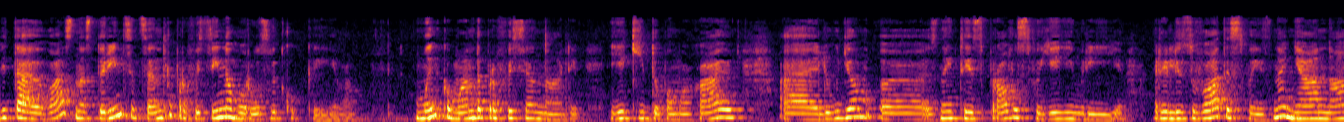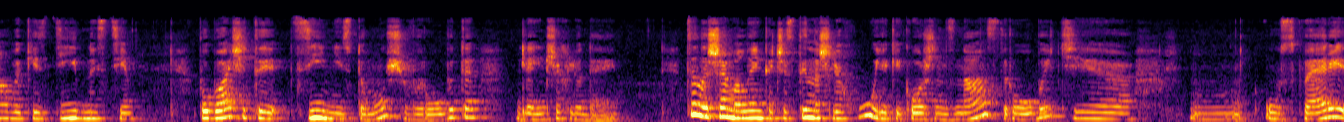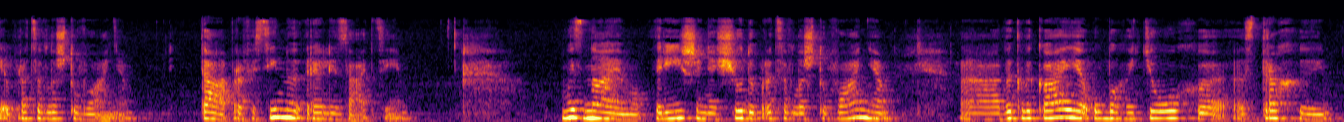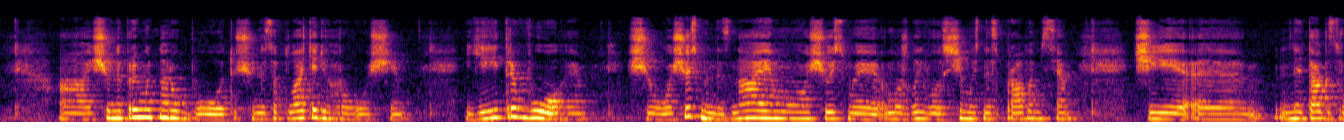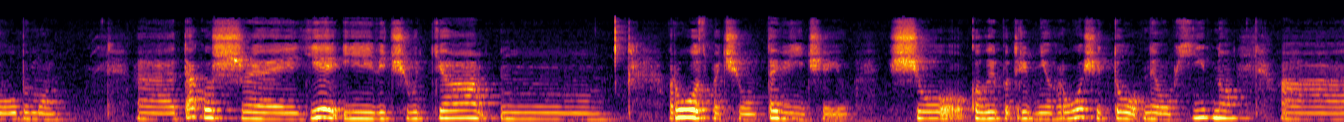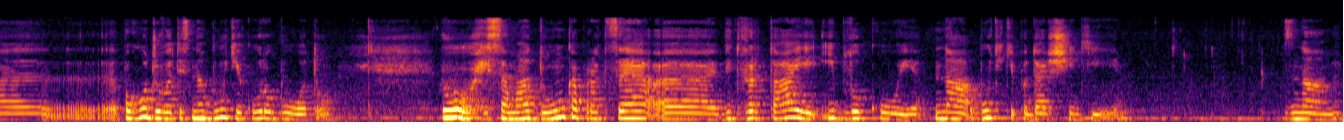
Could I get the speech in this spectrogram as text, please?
Вітаю вас на сторінці Центру професійного розвитку Києва. Ми команда професіоналів, які допомагають е, людям е, знайти справу своєї мрії, реалізувати свої знання, навики, здібності, побачити цінність тому, що ви робите для інших людей. Це лише маленька частина шляху, який кожен з нас робить е, у сфері працевлаштування та професійної реалізації. Ми знаємо, рішення щодо працевлаштування е, викликає у багатьох е, страхи, що не приймуть на роботу, що не заплатять гроші. Є і тривоги, що щось ми не знаємо, щось ми, можливо, з чимось не справимося, чи е, не так зробимо. Е, Також е, є і відчуття розпачу та відчаю, що коли потрібні гроші, то необхідно погоджуватись на будь-яку роботу. Ох, і сама думка про це е, відвертає і блокує на будь-які подальші дії. З нами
